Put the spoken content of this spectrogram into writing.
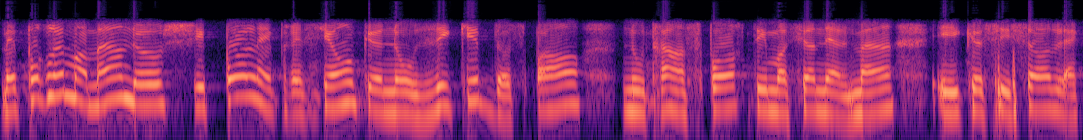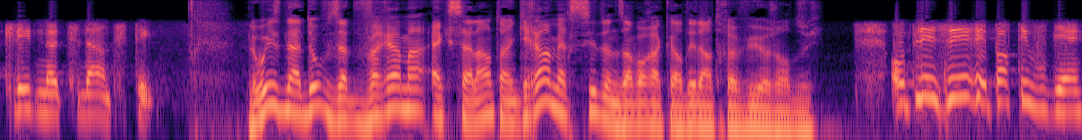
Mais pour le moment, là, je n'ai pas l'impression que nos équipes de sport nous transportent émotionnellement et que c'est ça la clé de notre identité. Louise Nadeau, vous êtes vraiment excellente. Un grand merci de nous avoir accordé l'entrevue aujourd'hui. Au plaisir et portez-vous bien.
